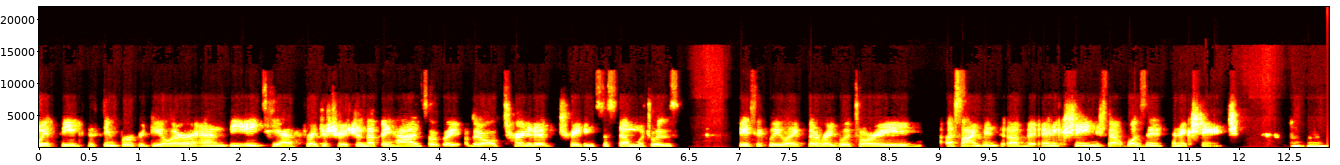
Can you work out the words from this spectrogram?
with the existing broker dealer and the ATS registration that they had. So the, the alternative trading system, which was basically like the regulatory assignment of an exchange that wasn't an exchange. Mm-hmm.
